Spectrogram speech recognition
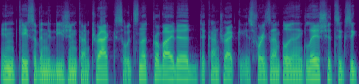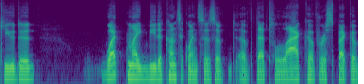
in case of an adhesion contract. So it's not provided. The contract is, for example, in English, it's executed. What might be the consequences of, of that lack of respect of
